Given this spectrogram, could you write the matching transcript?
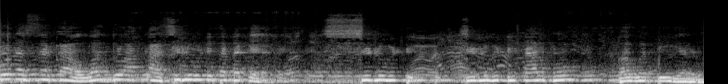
ಬೋನಸ್ ಅಂಕ ಒಂದು ಅಂಕ ಸಿಡ್ಲುಗುಂಡಿ ತಂಡಕ್ಕೆ ಸಿಡ್ಲುಗುಂಡಿ ಸಿಡ್ಲುಗುಂಡಿ ನಾಲ್ಕು ಭಗವತಿ ಎರಡು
